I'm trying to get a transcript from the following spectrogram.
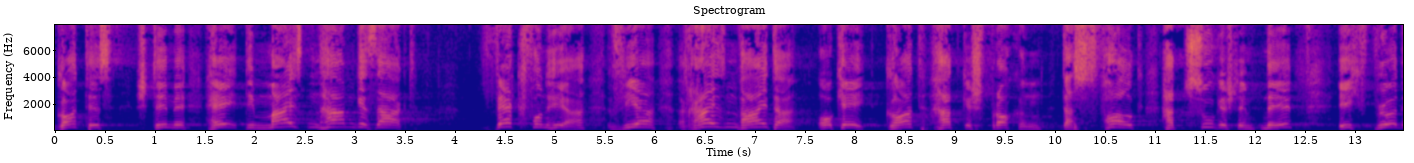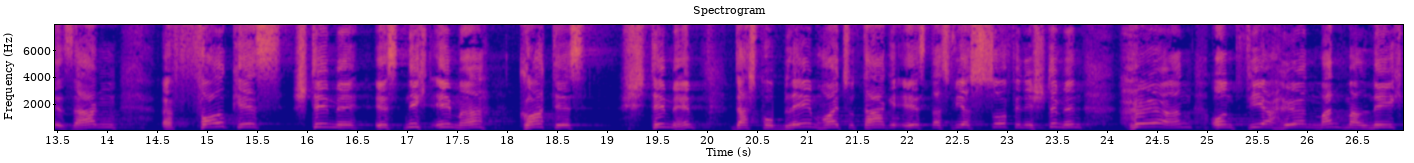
Gottes Stimme, hey, die meisten haben gesagt, weg von hier, wir reisen weiter. Okay, Gott hat gesprochen, das Volk hat zugestimmt. Nee, ich würde sagen, äh, Volkes Stimme ist nicht immer Gottes Stimme. Das Problem heutzutage ist, dass wir so viele Stimmen hören und wir hören manchmal nicht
